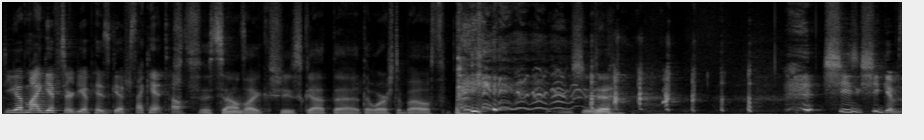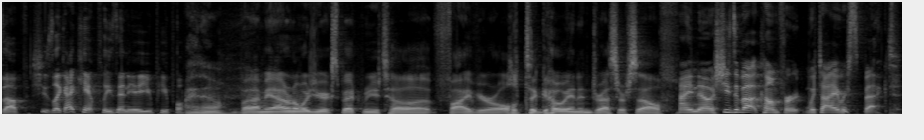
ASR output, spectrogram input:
Do you have my gifts or do you have his gifts? I can't tell. It sounds like she's got the the worst of both. she did. She she gives up. She's like, I can't please any of you people. I know, but I mean, I don't know what you expect when you tell a five year old to go in and dress herself. I know she's about comfort, which I respect.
